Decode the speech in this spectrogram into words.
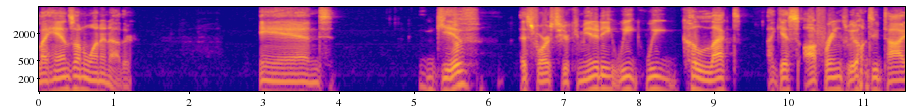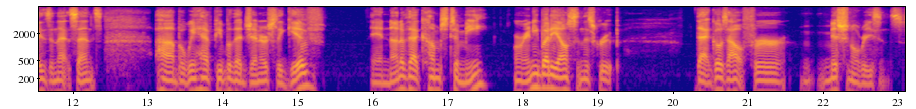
Lay hands on one another and give as far as to your community. We we collect, I guess, offerings. We don't do tithes in that sense, uh, but we have people that generously give, and none of that comes to me or anybody else in this group. That goes out for missional reasons.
